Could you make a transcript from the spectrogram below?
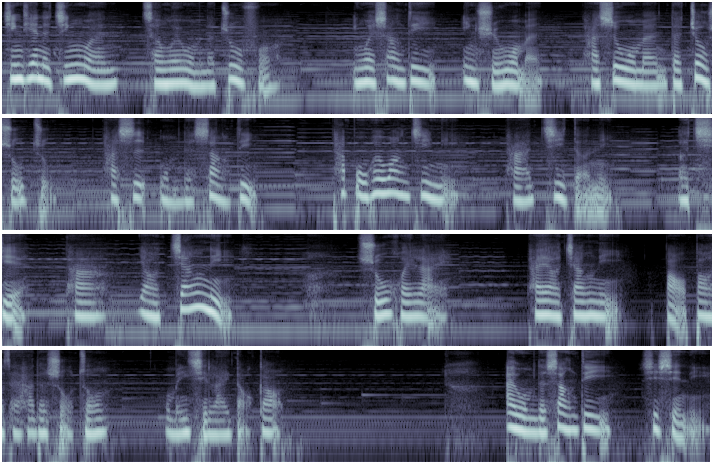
今天的经文成为我们的祝福，因为上帝应许我们，他是我们的救赎主，他是我们的上帝，他不会忘记你，他记得你，而且他要将你赎回来，他要将你保抱在他的手中。我们一起来祷告，爱我们的上帝，谢谢你。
